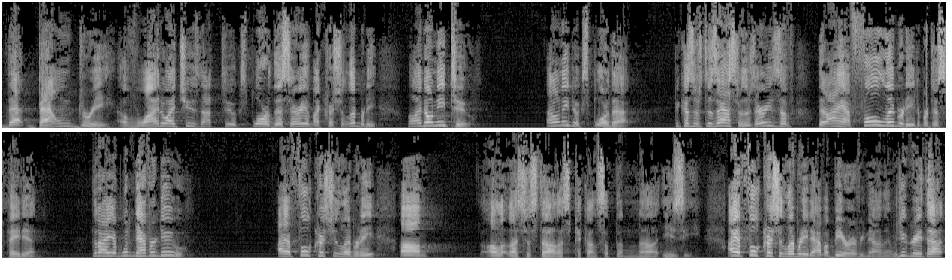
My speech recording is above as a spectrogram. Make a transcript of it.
that boundary of why do I choose not to explore this area of my Christian liberty? Well, I don't need to. I don't need to explore that because there's disaster. There's areas of that I have full liberty to participate in that I would never do. I have full Christian liberty. Um, let's just uh, let's pick on something uh, easy. I have full Christian liberty to have a beer every now and then. Would you agree with that?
